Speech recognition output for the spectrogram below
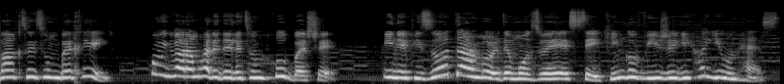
وقتتون بخیر. امیدوارم حال دلتون خوب باشه. این اپیزود در مورد موضوع استیکینگ و ویژگی های اون هست.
